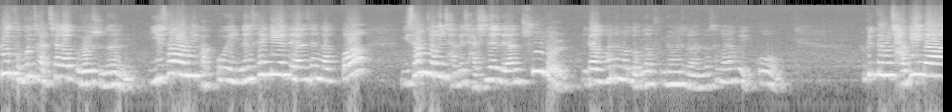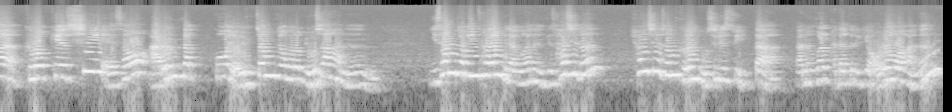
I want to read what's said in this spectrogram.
그 부분 자체가 보여주는 이 사람이 갖고 있는 세계에 대한 생각과 이상적인 자기 자신에 대한 충돌이라고 하는 건 너무나 분명히 드러난다고 생각하고 있고 그렇기 때문에 자기가 그렇게 시에서 아름답고 열정적으로 묘사하는 이상적인 사람이라고 하는 게 사실은 현실에서는 그런 모습일 수 있다라는 걸 받아들이기 어려워하는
